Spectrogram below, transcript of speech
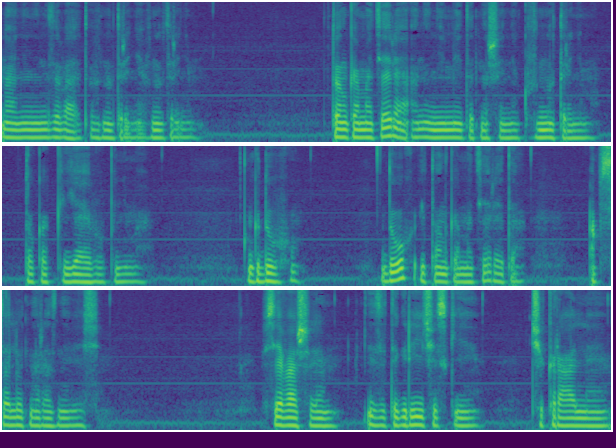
Но они не называют внутреннее внутренним. Тонкая материя, она не имеет отношения к внутреннему, то, как я его понимаю к духу. Дух и тонкая материя — это абсолютно разные вещи. Все ваши эзотерические, чакральные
